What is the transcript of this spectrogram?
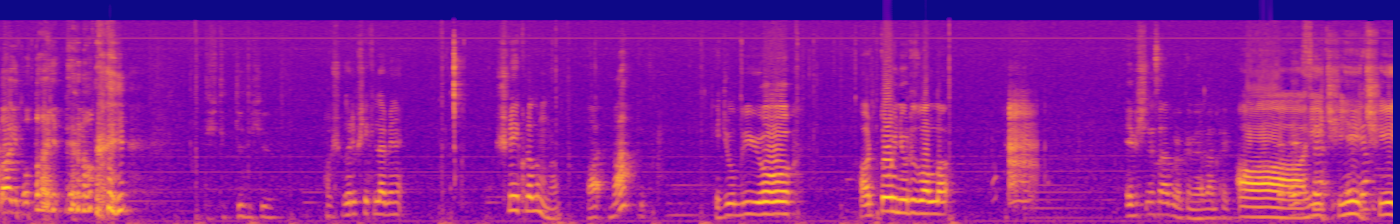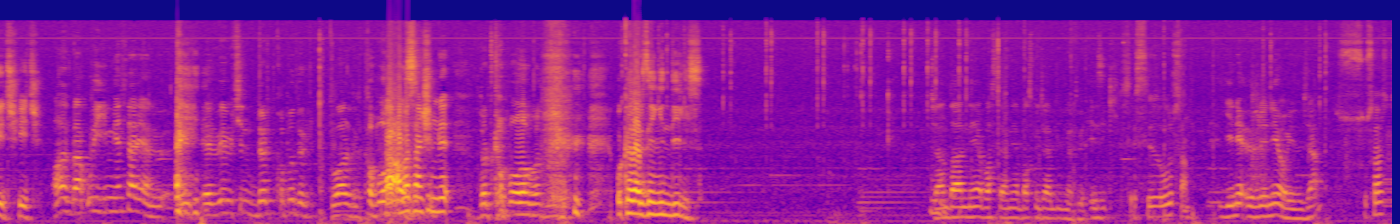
Otluğa git, otluğa git. ne yapıyorsun? Düştükçe düşüyor. Abi şu garip şekiller beni... Şurayı kuralım mı lan? Ha, ne yaptın? Gece oluyor. Hardta oynuyoruz valla. Ev işini sana bırakıyorum ya ben pek. Aa E, sen- hiç hiç hiç hiç. Abi ben uyuyayım yeter yani. ev, ev benim için dört kapıdır, duvardır. Kapı olamaz. ama sen şimdi Dört kapı olamaz. o kadar zengin değiliz. Can daha neye basacağını neye basmayacağını bilmiyor tabii. Ezik. Sessiz olursan, Yeni öğreniyor oynayacağım. susar.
